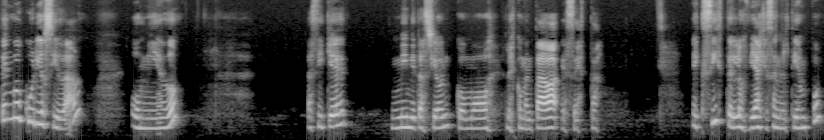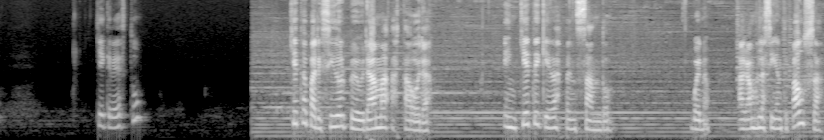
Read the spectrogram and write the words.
¿Tengo curiosidad o miedo? Así que mi invitación, como les comentaba, es esta. ¿Existen los viajes en el tiempo? ¿Qué crees tú? ¿Qué te ha parecido el programa hasta ahora? ¿En qué te quedas pensando? Bueno, hagamos la siguiente pausa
